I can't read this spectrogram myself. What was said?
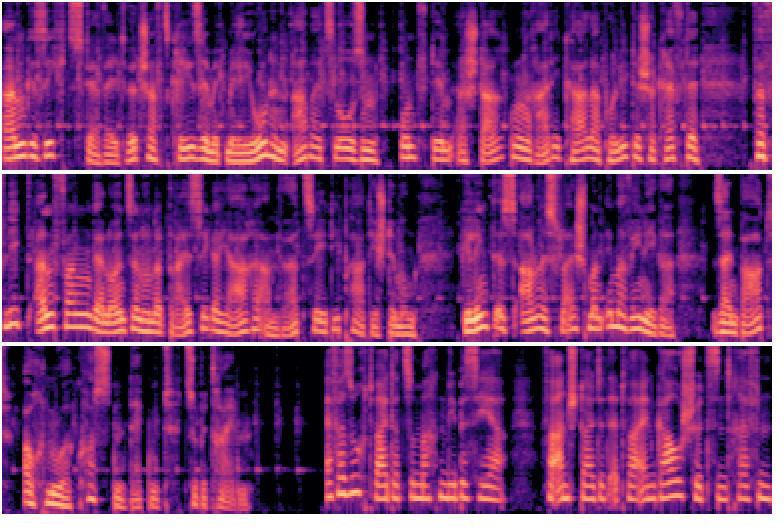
Angesichts der Weltwirtschaftskrise mit Millionen Arbeitslosen und dem Erstarken radikaler politischer Kräfte verfliegt Anfang der 1930er Jahre am Wörthsee die Partystimmung. Gelingt es Alois Fleischmann immer weniger, sein Bad auch nur kostendeckend zu betreiben. Er versucht weiterzumachen wie bisher, veranstaltet etwa ein Gauschützentreffen,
